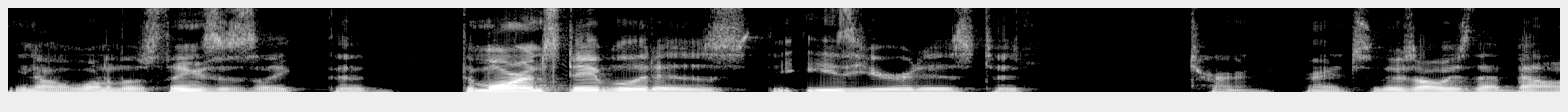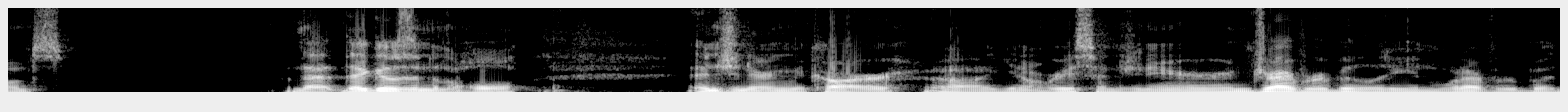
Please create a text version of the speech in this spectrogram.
you know, one of those things is like the, the more unstable it is, the easier it is to turn, right? So there's always that balance. And that, that goes into the whole engineering the car, uh, you know, race engineer and driver ability and whatever. But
